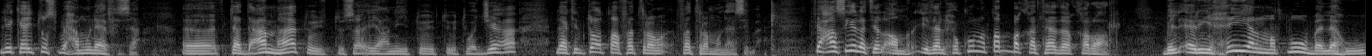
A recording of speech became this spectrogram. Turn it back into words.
لكي تصبح منافسة. آه، تدعمها يعني توجهها لكن تعطى فترة فترة مناسبة. في حصيلة الأمر إذا الحكومة طبقت هذا القرار بالأريحية المطلوبة له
